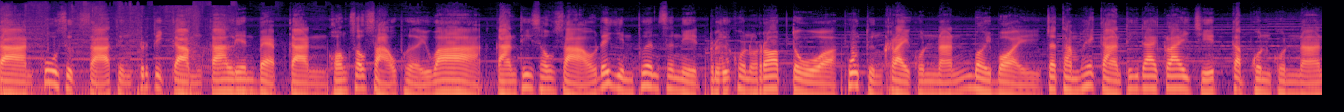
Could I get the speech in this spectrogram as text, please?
จารย์ ผู้ศึกษาถึงพฤติกรรมการเรียนแบบกันของสาวๆเผยว่า การที่สาวๆได้ยินเพื่อนสนิท หรือคนรอบตัว พูดถึงใครคนนั้นบ่อยๆ จะทำให้การที่ได้ใกล้ชิดกับคนคนนั้น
